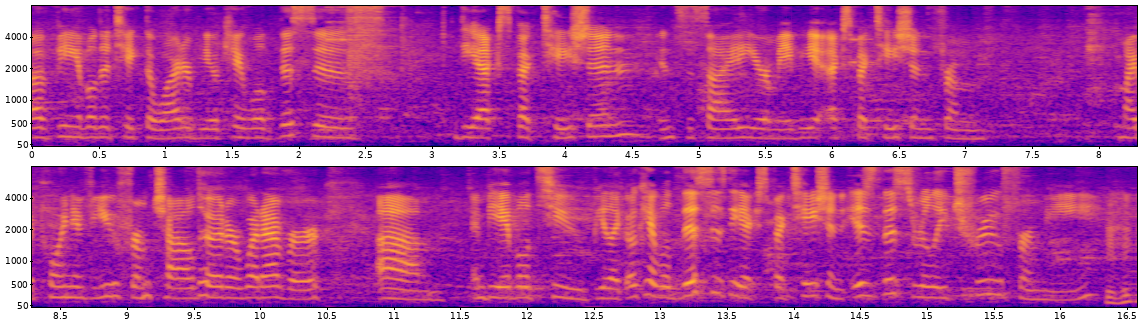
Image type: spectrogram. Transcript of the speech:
of being able to take the wider view. Okay, well, this is the expectation in society, or maybe expectation from my point of view from childhood or whatever, um, and be able to be like, okay, well, this is the expectation. Is this really true for me? Mhm.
